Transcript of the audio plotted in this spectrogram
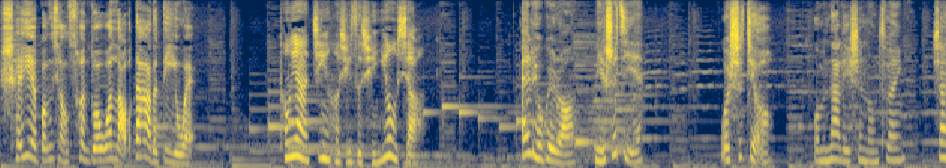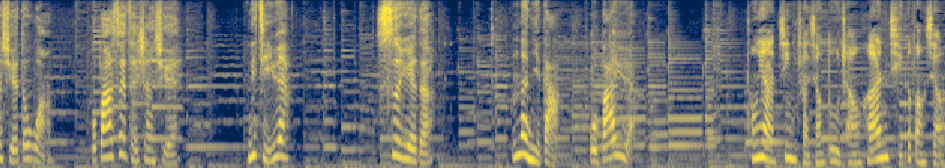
谁也甭想篡夺我老大的地位。佟雅静和徐子群又笑。哎，刘桂荣，你十几？我十九。我们那里是农村，上学都晚。我八岁才上学。你几月？四月的。那你大，我八月。童雅静转向杜长和安琪的方向。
